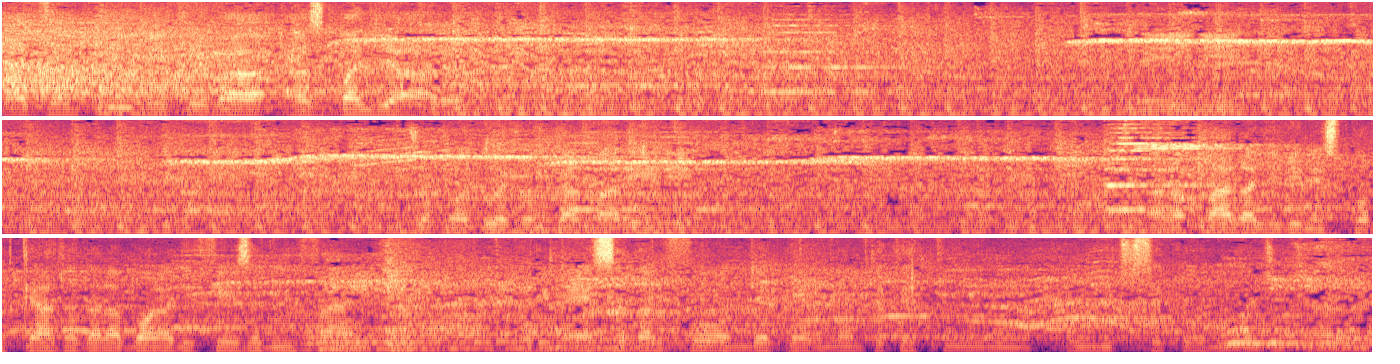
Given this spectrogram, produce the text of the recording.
Mazzantini che va a sbagliare palla gli viene sporcata dalla buona difesa di Infanti rimessa dal fondo per Montecattini 11 secondi da giocare.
